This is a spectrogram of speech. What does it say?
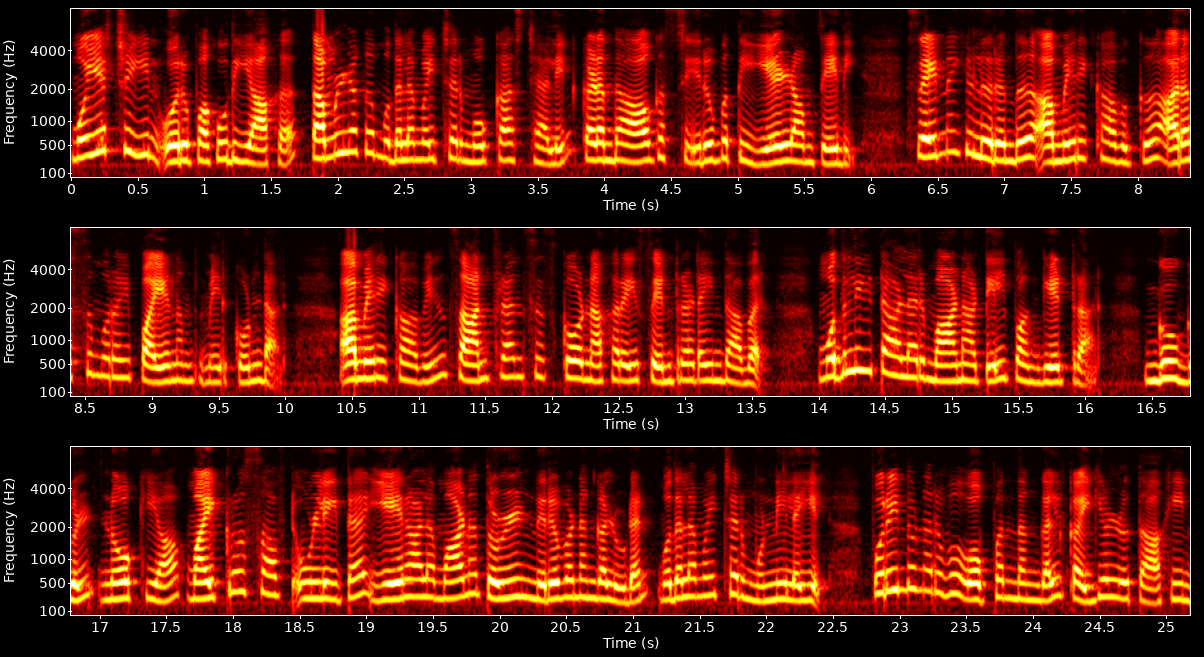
முயற்சியின் ஒரு பகுதியாக தமிழக முதலமைச்சர் மு ஸ்டாலின் கடந்த ஆகஸ்ட் இருபத்தி ஏழாம் தேதி சென்னையிலிருந்து அமெரிக்காவுக்கு அரசுமுறை பயணம் மேற்கொண்டார். அமெரிக்காவின் சான் பிரான்சிஸ்கோ நகரை சென்றடைந்த அவர் முதலீட்டாளர் மாநாட்டில் பங்கேற்றார். கூகுள் நோக்கியா மைக்ரோசாஃப்ட் உள்ளிட்ட ஏராளமான தொழில் நிறுவனங்களுடன் முதலமைச்சர் முன்னிலையில் புரிந்துணர்வு ஒப்பந்தங்கள் கையெழுத்தாகின.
